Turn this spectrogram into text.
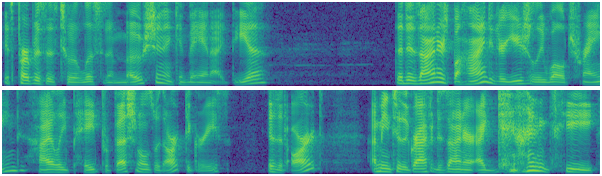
Its purpose is to elicit emotion and convey an idea. The designers behind it are usually well trained, highly paid professionals with art degrees. Is it art? I mean, to the graphic designer, I guarantee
